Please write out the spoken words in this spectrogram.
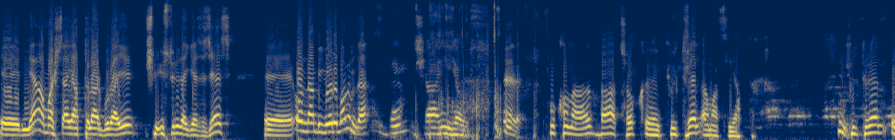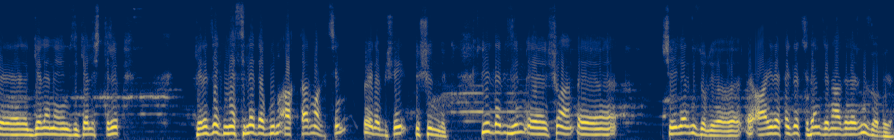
E, ne amaçla yaptılar burayı? Şimdi üstünü de gezeceğiz. E, ondan bir yorum alın da. Ben Şahin Yavuz. Evet. Bu konağı daha çok e, kültürel amaçlı yaptık. Kültürel e, geleneğimizi geliştirip gelecek nesile de bunu aktarmak için böyle bir şey düşündük. Bir de bizim e, şu an e, şeylerimiz oluyor. E, ahirete göç cenazelerimiz oluyor.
